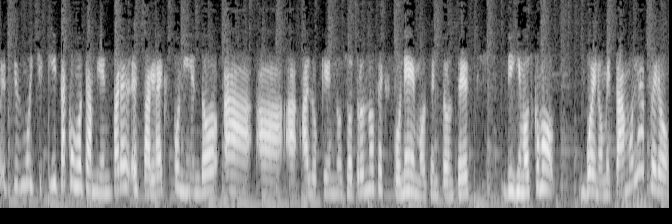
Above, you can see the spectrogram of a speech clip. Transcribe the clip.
es que es muy chiquita como también para estarla exponiendo a, a, a, lo que nosotros nos exponemos. Entonces dijimos como bueno metámosla pero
